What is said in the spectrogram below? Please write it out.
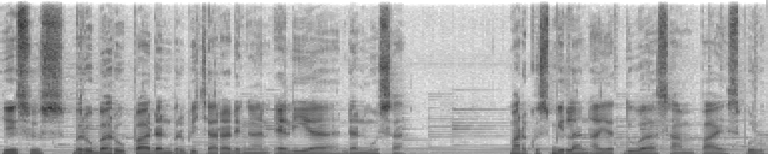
Yesus berubah rupa dan berbicara dengan Elia dan Musa. Markus 9 ayat 2 sampai 10.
